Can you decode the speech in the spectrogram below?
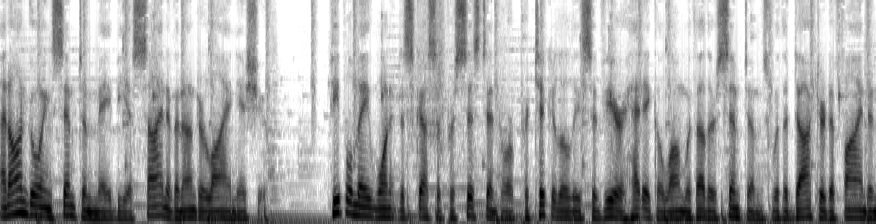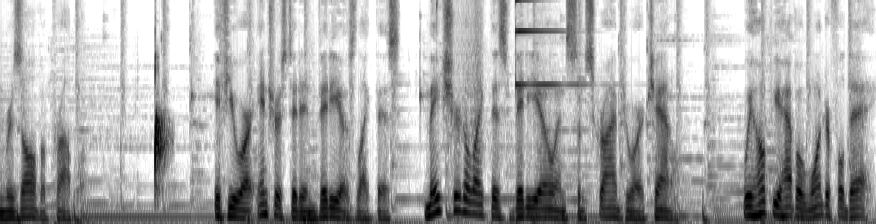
An ongoing symptom may be a sign of an underlying issue. People may want to discuss a persistent or particularly severe headache along with other symptoms with a doctor to find and resolve a problem. If you are interested in videos like this, make sure to like this video and subscribe to our channel. We hope you have a wonderful day.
